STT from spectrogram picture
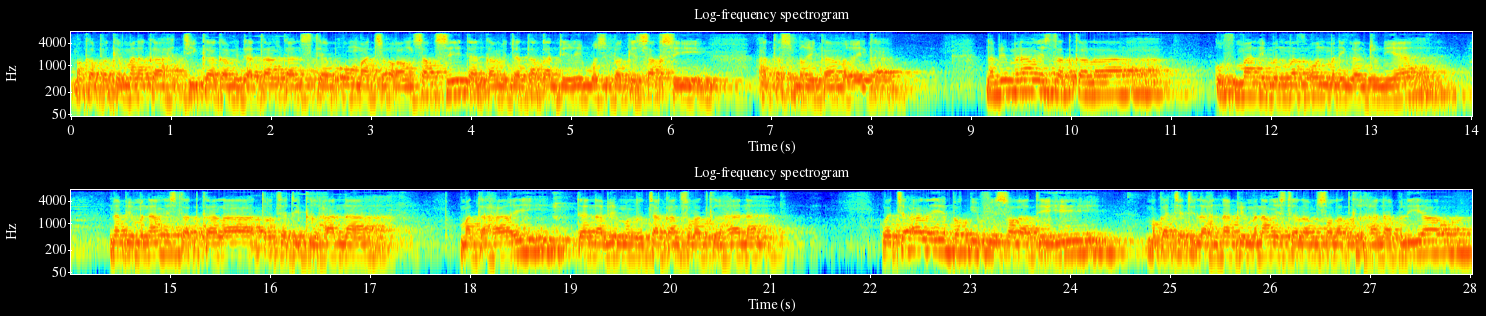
maka bagaimanakah jika kami datangkan setiap umat seorang saksi dan kami datangkan dirimu sebagai saksi atas mereka-mereka Nabi menangis tatkala Uthman ibn Maz'un meninggal dunia Nabi menangis tatkala terjadi gerhana matahari dan Nabi mengerjakan sholat gerhana. Wajah Allah bagi fi salatihi maka jadilah Nabi menangis dalam sholat gerhana beliau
